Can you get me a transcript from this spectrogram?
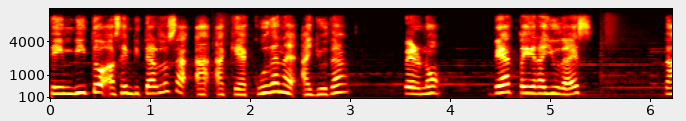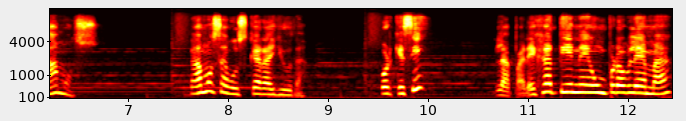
te invito, o sea, invitarlos a, que acudan a ayuda, pero no, ve a pedir ayuda, es, vamos, vamos a buscar ayuda. Porque sí, la pareja tiene un problema,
